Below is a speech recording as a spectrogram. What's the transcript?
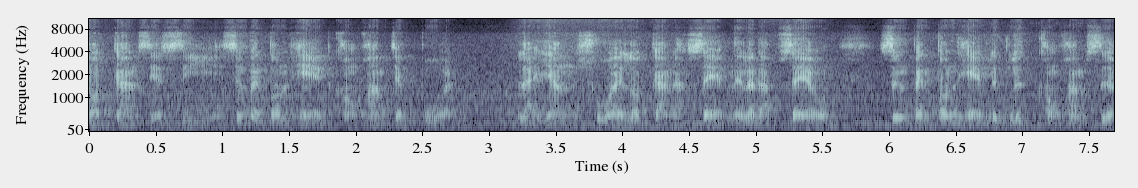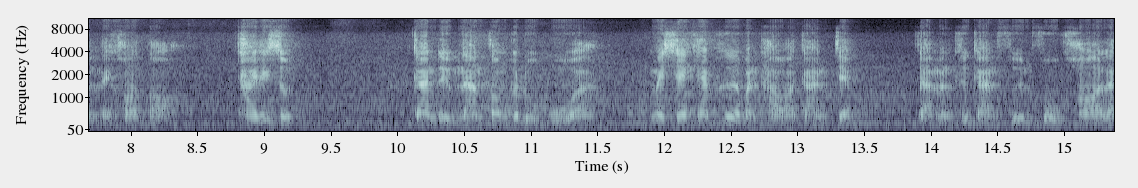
ลดการเสียดสี ซึ่งเป็นต้นเหตุของความเจ็บปวด และยังช่วยลดการอักเสบในระดับเซลล์ ซึ่งเป็นต้นเหตุลึกๆ ของความเสื่อมในข้อต่อ ท้ายที่สุด การดื่มน้ำต้มกระดูกวัว ไม่ใช่แค่เพื่อบรรเทาอาการเจ็บ แต่มันคือการฟื้นฟูข้อและ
